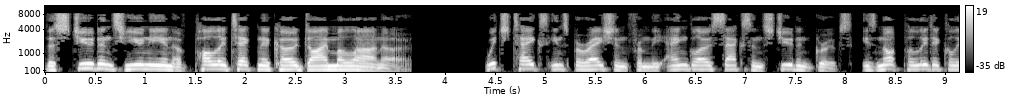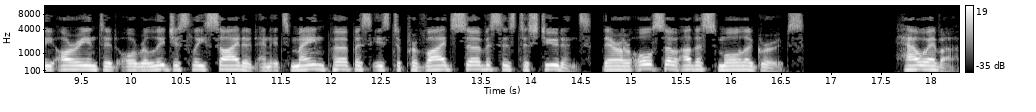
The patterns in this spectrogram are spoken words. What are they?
the Students' Union of Politecnico di Milano, which takes inspiration from the Anglo-Saxon student groups, is not politically oriented or religiously sided and its main purpose is to provide services to students. There are also other smaller groups. However,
